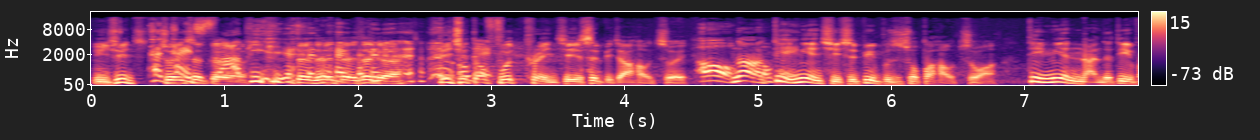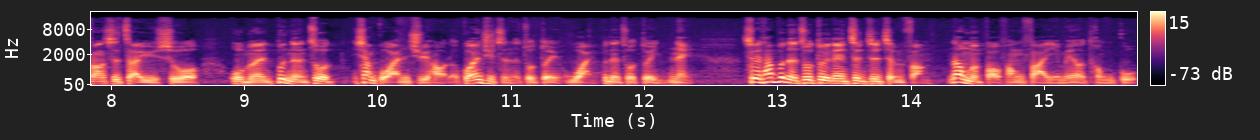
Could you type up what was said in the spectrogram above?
你去追这个，对对对，这个 digital footprint 其实是比较好追。哦，那地面其实并不是说不好抓，地面难的地方是在于说我们不能做像国安局好了，国安局只能做对外，不能做对内。所以他不能做对内政治侦防，那我们保防法也没有通过，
